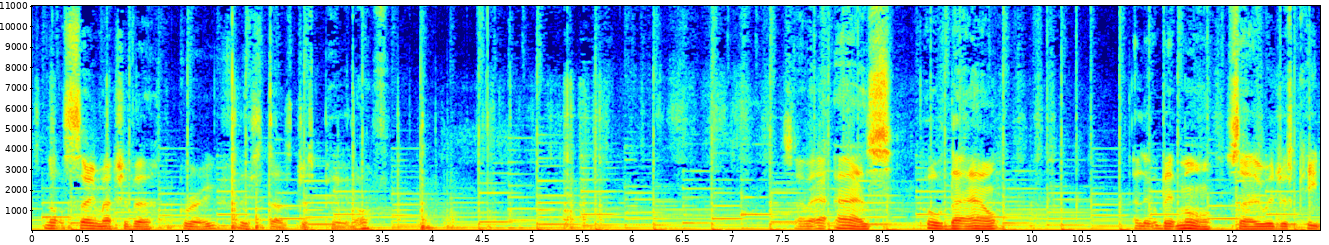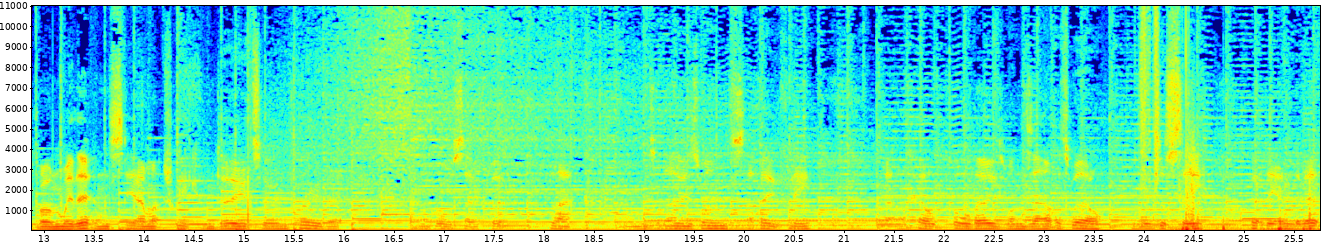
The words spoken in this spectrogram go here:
It's not so much of a groove, this does just peel off. So it has pulled that out a little bit more. So we'll just keep on with it and see how much we can do to improve it. I've also put black onto those ones so hopefully that'll help pull those ones out as well. We'll just see at the end of it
